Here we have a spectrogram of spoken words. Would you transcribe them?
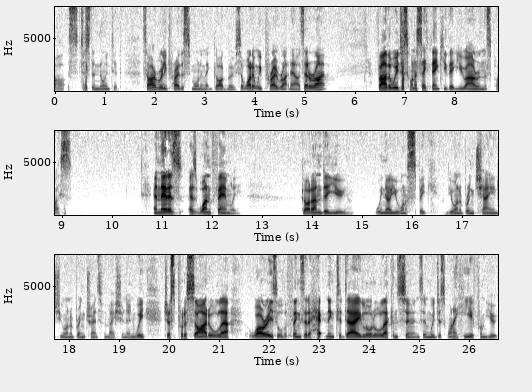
oh, it's just anointed. So I really pray this morning that God moves. So why don't we pray right now? Is that all right? Father, we just want to say thank you that you are in this place. And that as, as one family, God, under you, we know you want to speak. You want to bring change. You want to bring transformation. And we just put aside all our worries, all the things that are happening today, Lord, all our concerns. And we just want to hear from you.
